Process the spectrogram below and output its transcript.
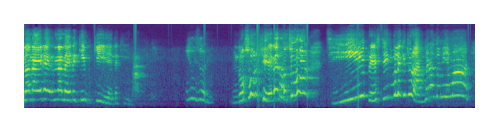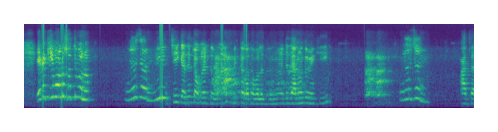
না না এটা না না এটা কি কি এটা কি? ইউজুন। রসুন এটা রসুন? ছি প্রেস্টিজ বলে কিছু রাখবে না তুমি আমার। এটা কি বলো সত্যি বলো? ঠিক আছে চকলেট দেবো না মিথ্যা কথা বলার জন্য। এটা জানো তুমি কি? আচ্ছা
